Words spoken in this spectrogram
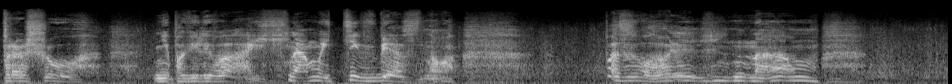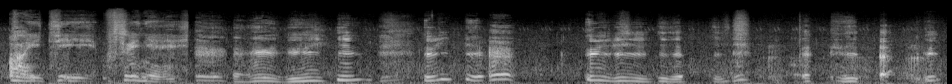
прошу, не повелевай нам идти в бездну. позволь нам войти в свиней.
